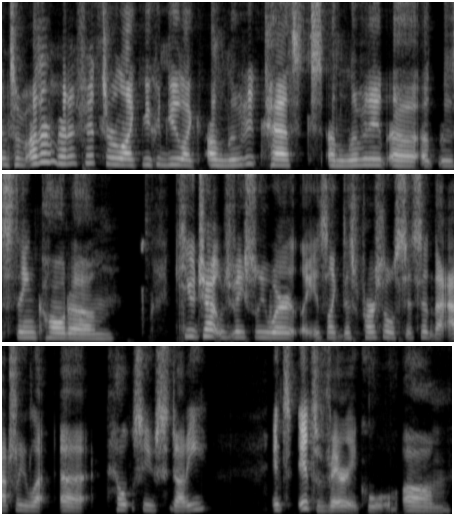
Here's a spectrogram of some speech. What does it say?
And some other benefits are like you can do like unlimited tests, unlimited uh, uh this thing called um Q chat, which basically where like, it's like this personal assistant that actually le- uh helps you study. It's it's very cool. Um,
